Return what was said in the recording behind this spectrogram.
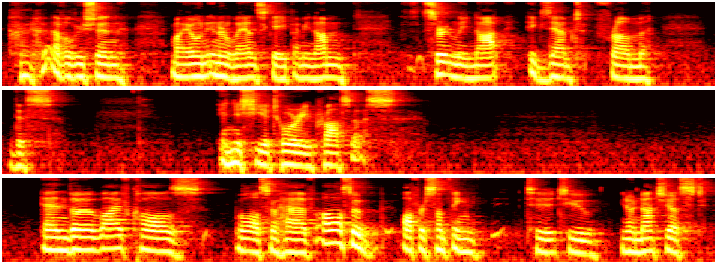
evolution, my own inner landscape. I mean, I'm certainly not exempt from this initiatory process. And the live calls will also have, I'll also offer something to, to you know, not just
